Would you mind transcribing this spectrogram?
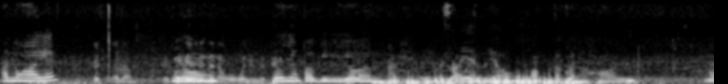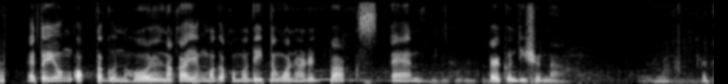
Ano nga yan? Kahit na lang. Yung pabili na lang kukunin natin. Ayan yung pavilion. Tapos ayan yung octagon hall. Ito yung Octagon Hall na kayang mag-accommodate ng 100 packs and air condition na. Ito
